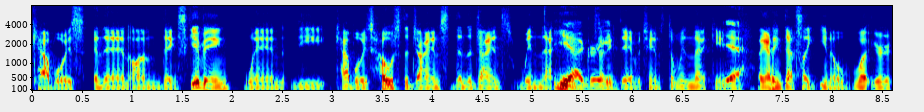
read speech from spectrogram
Cowboys, and then on Thanksgiving, when the Cowboys host the Giants, then the Giants win that. Yeah, game. 'Cause I think they have a chance to win that game. Yeah, Like I think that's like you know what you're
